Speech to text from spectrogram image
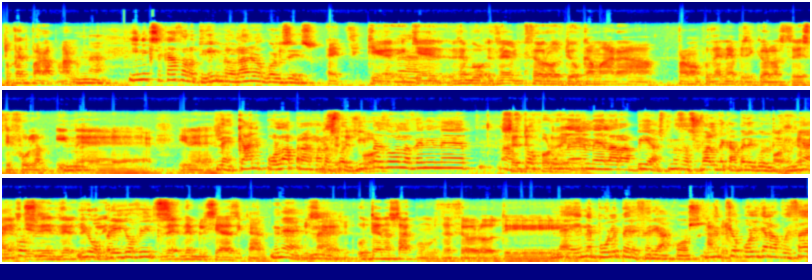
το κάτι παραπάνω. Ναι. Είναι ξεκάθαρο ότι λείπει τον Άριο Γκολζή. Έτσι. Και, ναι. και δεν, δεν θεωρώ ότι ο Καμαρά, πράγμα που δεν έπαιζε κιόλας στη, στη Φούλαμ, είναι, ναι. είναι. Ναι, κάνει πολλά πράγματα στο γήπεδο, αλλά δεν είναι αυτό που λένε με Ελαραμπία. Α πούμε, θα σου βάλει 15 γκολ. Μια 20 ή ο Πρίγιοβιτ. Δεν πλησιάζει καν. Ναι, ναι. Ούτε ένα Σάκμουμ δεν θεωρώ ότι. Ναι, είναι πολύ περιφερειακός. Είναι πιο πολύ για να βοηθάει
